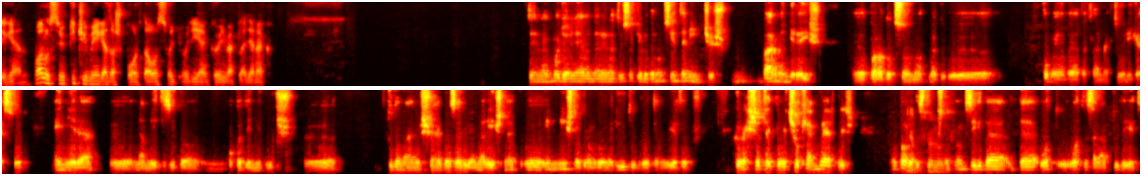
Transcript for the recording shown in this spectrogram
igen, valószínűleg kicsi még ez a sport ahhoz, hogy, hogy ilyen könyvek legyenek. Tényleg magyar nyelven elérhető szakirodalom szinte nincs, és bármennyire is paradoxonnak, meg komolyan vehetetlennek tűnik ez, hogy ennyire nem létezik a akadémikus tudományosság az erőemelésnek. Instagramról, meg YouTube-ról tanuljatok, kövessetek vagy sok embert, és paradisztikusnak hangzik, de, de ott, ott az up to date,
